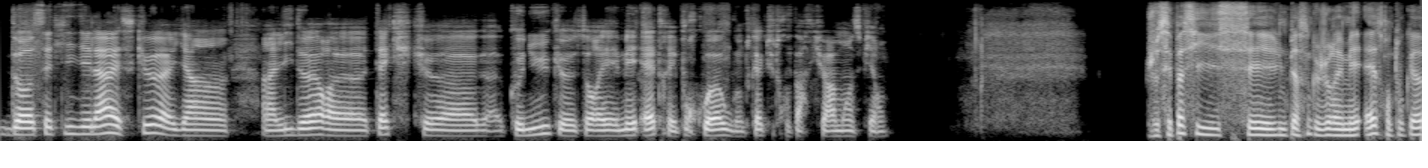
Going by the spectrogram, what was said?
dans cette lignée-là, est-ce qu'il euh, y a un, leader euh, tech connu que tu aurais aimé être et pourquoi, ou en tout cas que tu trouves particulièrement inspirant? Je sais pas si c'est une personne que j'aurais aimé être. En tout cas,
